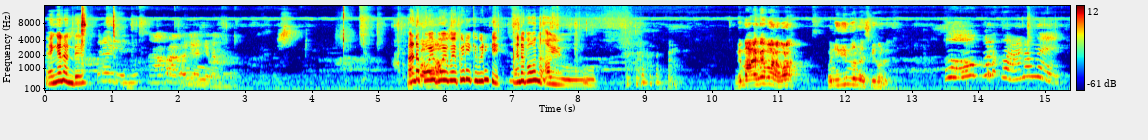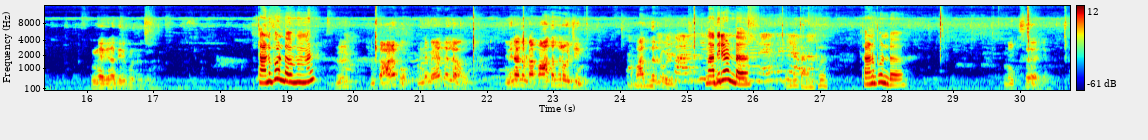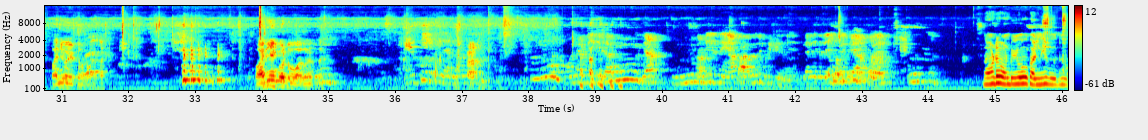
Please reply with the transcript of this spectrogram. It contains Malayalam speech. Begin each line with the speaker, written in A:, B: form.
A: എങ്ങനുണ്ട്? അണ്ട പോയി പോയി പോയി പിടിക്ക് പിടിക്ക്. അണ്ട പോന്നു. അയ്യോ.
B: ഇത് മാങ്ങ പോടാ പോടാ ഒന്ന് ഇതിൽ നിന്ന് വന്ന് കൊണ്ട് ഇന്ന് ഇതിനകത്ത്
A: തണുപ്പുണ്ടോ നീ
B: താഴെ പോവും നിന്റെ മേത്തല്ല ആവും ഇതിനകത്തുണ്ട് ആ പാത്രത്തിൽ ഒഴിച്ചു പാത്രത്തിൽ ഒഴി
A: മധുരം ഉണ്ടോ
C: തണുപ്പ്.
A: തണുപ്പുണ്ടോ?
B: മിക്സ് കഴിക്കും പനി വഴിട്ടോ പോകട്ടെ പനി എങ്ങോട്ട് പോകട്ടെ
A: നോട് കൊണ്ട് യോ കണ്ണി പുതു.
